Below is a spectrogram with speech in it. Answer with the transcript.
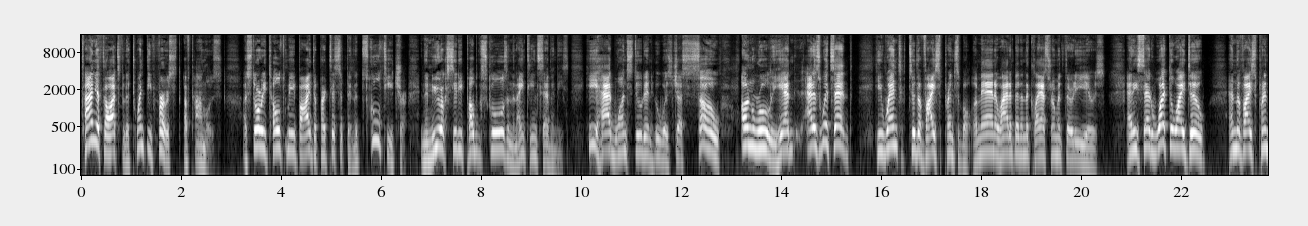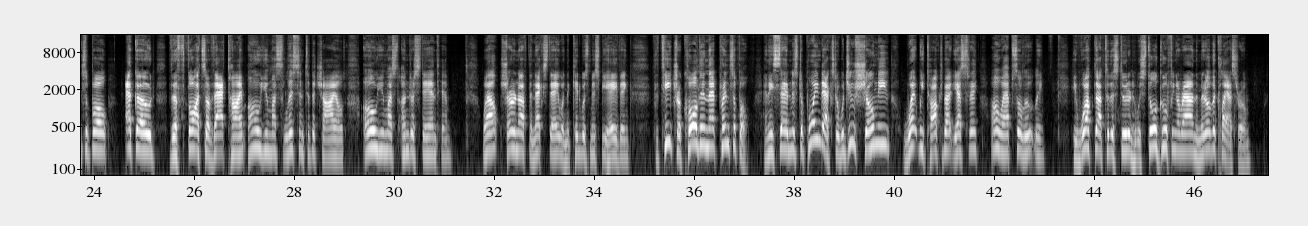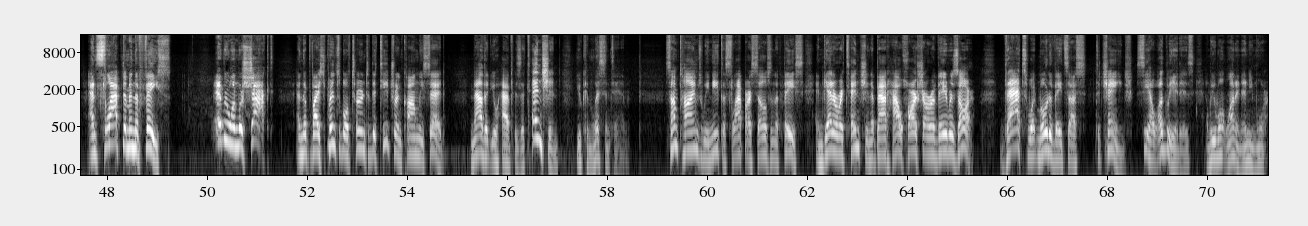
Tanya thoughts for the 21st of Tammuz. A story told to me by the participant, a school teacher in the New York City public schools in the 1970s. He had one student who was just so unruly. He had at his wits' end. He went to the vice principal, a man who hadn't been in the classroom in 30 years, and he said, What do I do? And the vice principal echoed the thoughts of that time. Oh, you must listen to the child. Oh, you must understand him. Well, sure enough, the next day when the kid was misbehaving, the teacher called in that principal and he said, Mr. Poindexter, would you show me what we talked about yesterday? Oh, absolutely. He walked up to the student who was still goofing around in the middle of the classroom and slapped him in the face. Everyone was shocked. And the vice principal turned to the teacher and calmly said, Now that you have his attention, you can listen to him. Sometimes we need to slap ourselves in the face and get our attention about how harsh our Averas are. That's what motivates us to change. See how ugly it is, and we won't want it anymore.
